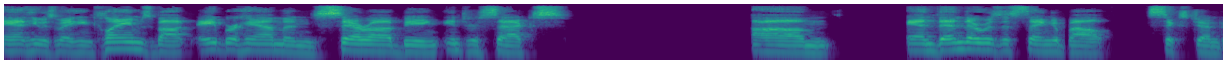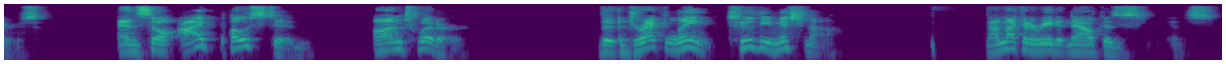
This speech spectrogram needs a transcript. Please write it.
and he was making claims about Abraham and Sarah being intersex. Um, and then there was this thing about six genders. And so I posted on Twitter the direct link to the Mishnah. Now, I'm not going to read it now because it's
